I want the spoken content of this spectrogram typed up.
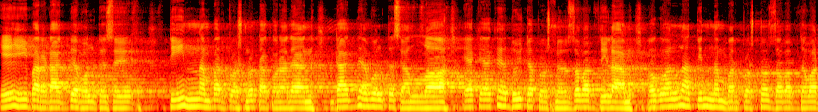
এইবার ডাক দিয়ে বলতেছে তিন নাম্বার প্রশ্নটা করে দেন। ডাক দেয়া বলতেছে, আল্লাহ, একে একে দুইটা প্রশ্নের জবাব দিলাম। ওগো আল্লাহ, তিন নাম্বার প্রশ্নের জবাব দেওয়ার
